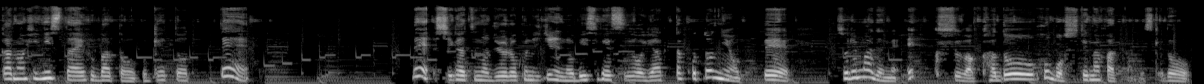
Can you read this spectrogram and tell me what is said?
日の日にスタイフバトンを受け取って、で、4月の16日に伸びフェスをやったことによって、それまでね、X は稼働をほぼしてなかったんですけど、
